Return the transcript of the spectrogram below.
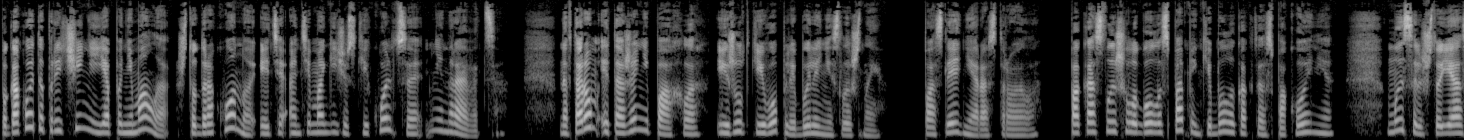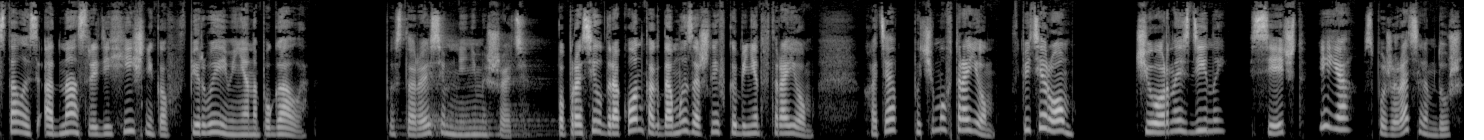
По какой-то причине я понимала, что дракону эти антимагические кольца не нравятся. На втором этаже не пахло, и жуткие вопли были не слышны. Последнее расстроило. Пока слышала голос папеньки, было как-то спокойнее. Мысль, что я осталась одна среди хищников, впервые меня напугала. «Постарайся мне не мешать», — попросил дракон, когда мы зашли в кабинет втроем. Хотя, почему втроем? В пятером. Черный с Диной, Сечт и я с пожирателем душ.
